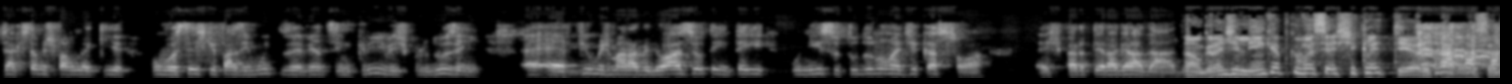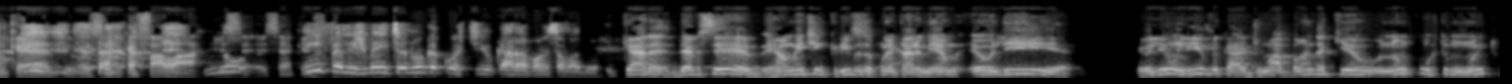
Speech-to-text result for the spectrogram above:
já que estamos falando aqui com vocês que fazem muitos eventos incríveis, produzem é, é, filmes maravilhosos. Eu tentei unir isso tudo numa dica só. É, espero ter agradado. Não, o grande link é porque você é chicleteiro, cara. Você não quer, você não quer falar. No, esse, esse é infelizmente, eu nunca curti o carnaval em Salvador. Cara, deve ser realmente incrível o documentário mesmo. Eu li, eu li um livro, cara, de uma banda que eu não curto muito.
